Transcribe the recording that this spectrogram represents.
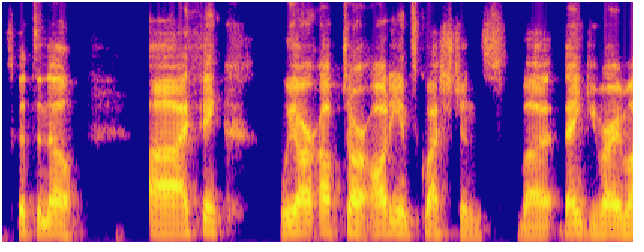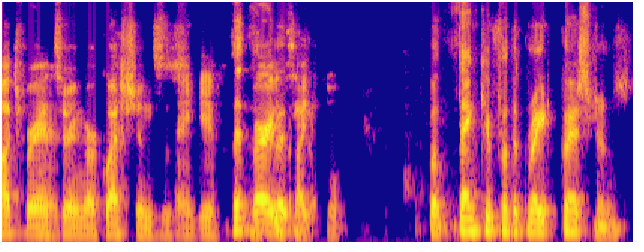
It's good to know. Uh, I think we are up to our audience questions. But thank you very much for answering our questions. Thank you. That's very insightful. Well, thank you for the great questions.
